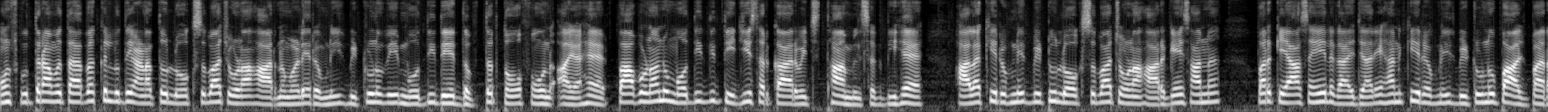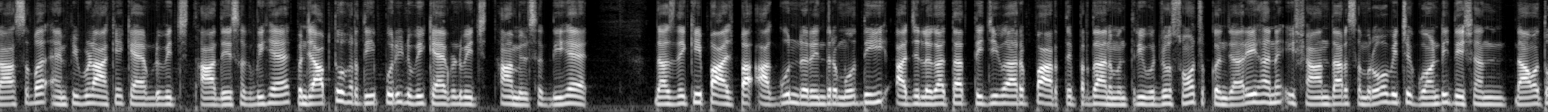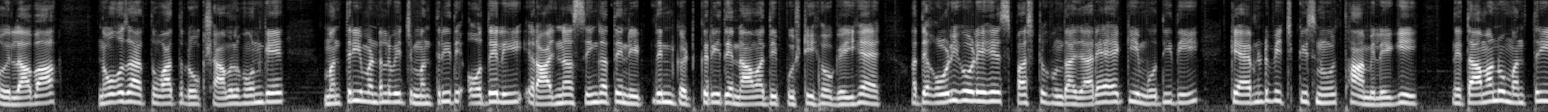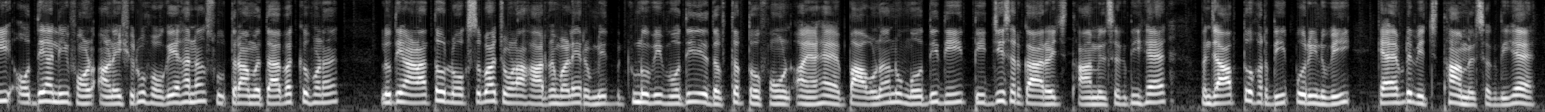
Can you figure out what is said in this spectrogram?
ਹੁਣ ਸੂਤਰਾਂ ਮੁਤਾਬਕ ਲੁਧਿਆਣਾ ਤੋਂ ਲੋਕ ਸਭਾ ਚੋਣਾਂ ਹਾਰਨ ਵਾਲੇ ਰਵਨੀਤ ਬਿੱਟੂ ਨੂੰ ਵੀ ਮੋਦੀ ਦੇ ਦਫ਼ਤਰ ਤੋਂ ਫੋਨ ਆਇਆ ਹੈ। ਭਾਵ ਉਹਨਾਂ ਨੂੰ ਮੋਦੀ ਦੀ ਤੀਜੀ ਸਰਕਾਰ ਵਿੱਚ ਥਾਂ ਮਿਲ ਸਕਦੀ ਹੈ। ਹਾਲਾਂਕਿ ਰਵਨੀਤ ਬਿੱਟੂ ਲੋਕ ਸਭਾ ਚੋਣਾਂ ਹਾਰ ਗਏ ਸਨ, ਪਰ ਕਿਆਸ ਇਹ ਲਗਾਏ ਜਾ ਰਹੇ ਹਨ ਕਿ ਰਵਨੀਤ ਬਿੱਟੂ ਨੂੰ ਭਾਜਪਾ ਰਾਜ ਸਭਾ ਐਮਪੀ ਬਣਾ ਕੇ ਕੈਬਨਿਟ ਵਿੱਚ ਥਾਂ ਦੇ ਸਕਦੀ ਹੈ। ਪੰਜਾਬ ਤੋਂ ਹਰਦੀਪ ਪੁਰੀ ਨੂੰ ਵੀ ਕੈਬਨਿਟ ਵਿੱਚ ਥਾਂ ਮਿਲ ਸਕਦੀ ਹੈ। ਦੱਸਦੇ ਕਿ ਭਾਜਪਾ ਆਗੂ ਨਰਿੰਦਰ ਮੋਦੀ ਅੱਜ ਲਗਾਤਾਰ ਤੀਜੀ ਵਾਰ ਭਾਰਤ ਦੇ ਪ੍ਰਧਾਨ ਮੰਤਰੀ ਵਜੋਂ ਸਹੁੰ ਚੁੱਕਣ ਜਾ ਰਹੇ ਹਨ। ਇਸ ਸ਼ਾਨਦਾਰ ਸਮਾਰੋਹ ਵਿੱਚ ਗੁਆਂਢੀ ਦੇਸ਼ਾਂ ਦੇ ਨਾਵਾਂ ਤੋਂ ਇਲਾਵਾ 9000 ਤੋਂ ਵੱਧ ਲੋਕ ਸ਼ਾਮਲ ਹੋਣਗੇ। ਮੰਤਰੀ ਮੰਡਲ ਵਿੱਚ ਮੰਤਰੀ ਦੇ ਅਹੁਦੇ ਲਈ ਰਾਜਨਾਥ ਸਿੰਘ ਅਤੇ ਨਿਤਿਨ ਗਡਕਰੀ ਦੇ ਨਾਵਾਂ ਦੀ ਪੁਸ਼ਟੀ ਹੋ ਗਈ ਹੈ ਅਤੇ ਹੌਲੀ-ਹੌਲੀ ਇਹ ਸਪਸ਼ਟ ਹੁੰਦਾ ਜਾ ਰਿਹਾ ਹੈ ਕਿ ਮੋਦੀ ਦੀ ਕੈਬਨਿਟ ਵਿੱਚ ਕਿਸ ਨੂੰ ਥਾਂ ਮਿਲੇਗੀ। ਨੇਤਾਵਾਂ ਨੂੰ ਮੰਤਰੀ ਅਹੁਦਿਆਂ ਲਈ ਫੋਨ ਆਉਣੇ ਸ਼ੁਰੂ ਹੋ ਗਏ ਹਨ। ਸੂਤਰਾਂ ਮੁਤਾਬਕ ਹੁਣ ਲੁਧਿਆਣਾ ਤੋਂ ਲੋਕ ਸਭਾ ਚੋਣਾਂ ਹਾਰਨ ਵਾਲੇ ਰਵਨੀਤ ਬਿੱਟੂ ਨੂੰ ਵੀ ਮੋਦੀ ਦੇ ਦਫ਼ਤਰ ਤੋਂ ਫੋਨ ਆਇਆ ਹੈ। ਭਾਵਨਾ ਨੂੰ ਮੋਦੀ ਦੀ ਤੀਜੀ ਸਰਕਾਰ ਵਿੱਚ ਥਾਂ ਮਿਲ ਸਕਦੀ ਹੈ। ਪੰਜਾਬ ਤੋਂ ਹਰਦੀਪ ਪੁਰੀ ਨੂੰ ਵੀ ਕੈਬਨਿਟ ਵਿੱਚ ਥਾਂ ਮਿਲ ਸਕਦੀ ਹੈ।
